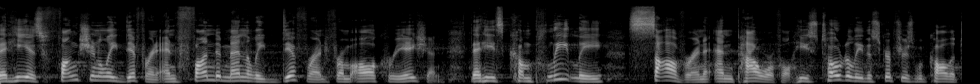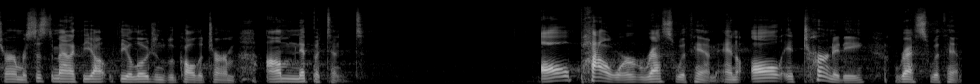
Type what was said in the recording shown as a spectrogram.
that he is functionally different and fundamentally different from all creation, that he's completely sovereign and powerful. He's totally, the scriptures would call the term, or systematic theologians would call the term, omnipotent. All power rests with him, and all eternity rests with him.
